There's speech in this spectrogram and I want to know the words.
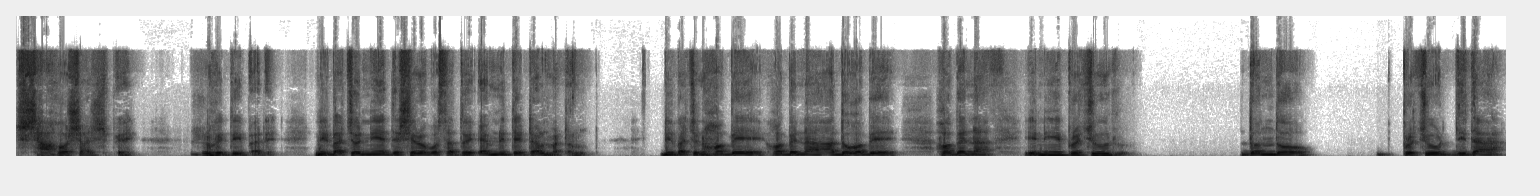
সাহস আসবে। হইতেই পারে। নির্বাচন নিয়ে দেশের অবস্থা তো এমনিতে টালমাটাল। নির্বাচন হবে হবে না, আদৌ হবে হবে না। এ নিয়ে প্রচুর দ্বন্দ্ব, প্রচুর দ্বিধা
